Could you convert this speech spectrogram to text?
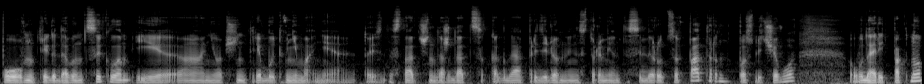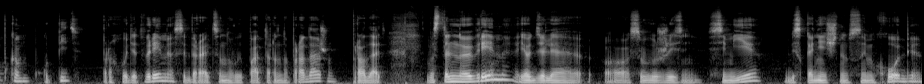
по внутригодовым циклам, и а, они вообще не требуют внимания. То есть достаточно дождаться, когда определенные инструменты соберутся в паттерн, после чего ударить по кнопкам, купить, проходит время, собирается новый паттерн на продажу, продать. В остальное время я уделяю э, свою жизнь семье, бесконечным своим хобби.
